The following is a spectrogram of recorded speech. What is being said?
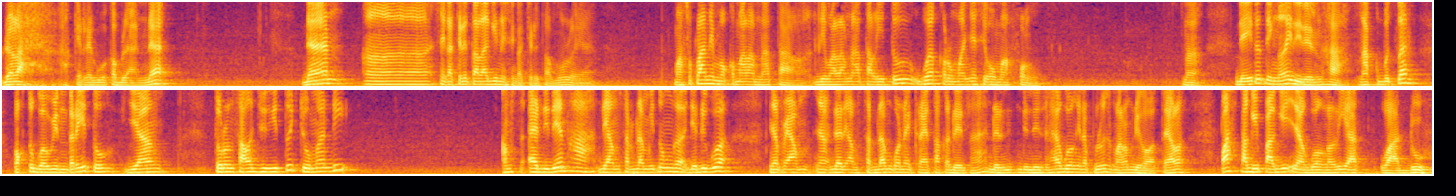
udahlah akhirnya gue ke Belanda dan uh, singkat cerita lagi nih, singkat cerita mulu ya. Masuklah nih mau ke malam Natal. Di malam Natal itu gue ke rumahnya si Oma Feng. Nah, dia itu tinggalnya di Den. Nah, kebetulan waktu gue winter itu yang turun salju itu cuma di Amst eh, di Den Haag, di Amsterdam itu enggak. Jadi gue nyampe am dari Amsterdam gue naik kereta ke Den Haag. Dan di Den Haag gue nginep dulu semalam di hotel. Pas pagi-paginya gue ngeliat, waduh,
